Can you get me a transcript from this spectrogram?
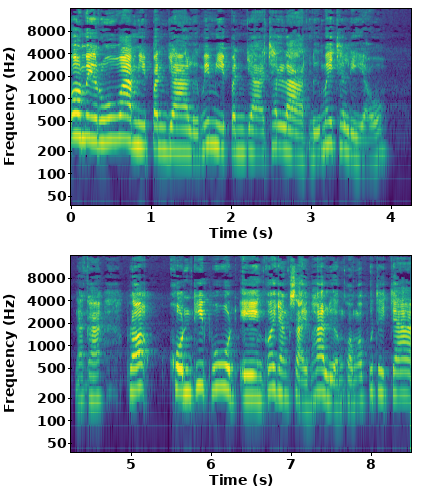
ก็ไม่รู้ว่ามีปัญญาหรือไม่มีปัญญาฉลาดหรือไม่เฉลียวนะคะ เพราะ คนที่พูดเองก็ยังใส่ผ้าเหลืองของพระพุทธเจ้า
